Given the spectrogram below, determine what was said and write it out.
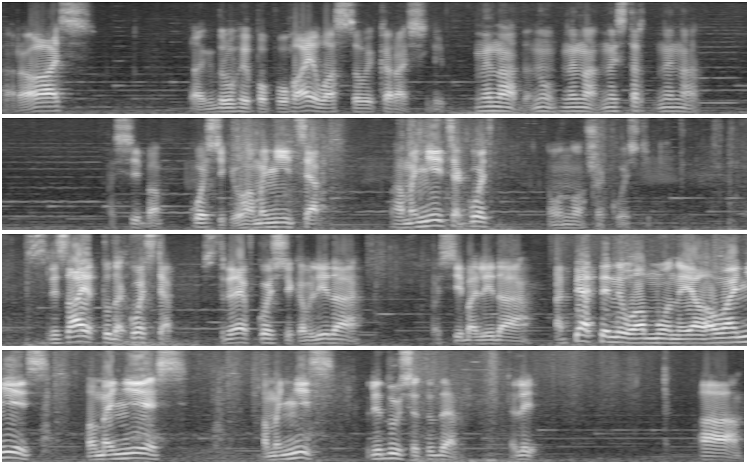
карась. Так, другий попугай, ласовий карась. Не надо, ну, не надо, не старт, не надо. Спасибо. Костики, угомоніться. Угомоніться, Кость. Оно ще Костики. Слезай оттуда, Костя. Стреляй в Костиков, Лида. Спасибо, Лида. Опять ты не угомонный, угомонись. Угомонись. Угомонись. Лидуся, ты да. Ли... А...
